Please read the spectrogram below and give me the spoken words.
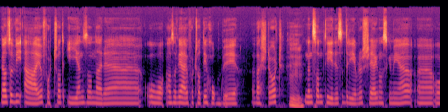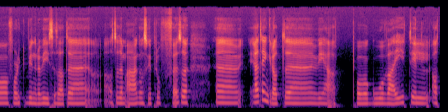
Ja, altså Vi er jo fortsatt i en sånn derre altså Vi er jo fortsatt i hobbyverkstedet vårt. Men samtidig så driver det og skjer ganske mye, eh, og folk begynner å vise seg at, at de er ganske proffe. Så eh, jeg tenker at eh, vi er på god vei til at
